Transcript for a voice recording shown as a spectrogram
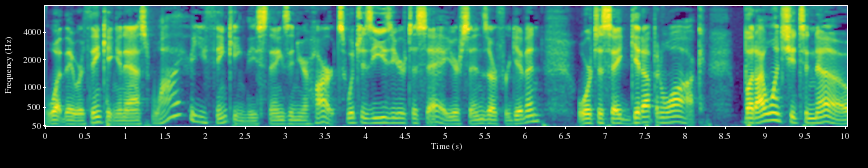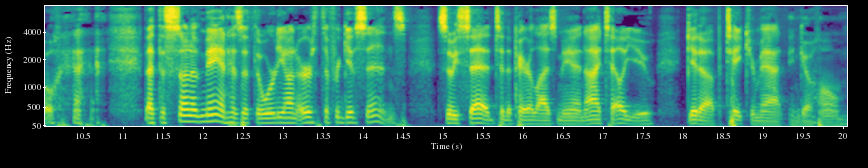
what they were thinking and asked, Why are you thinking these things in your hearts? Which is easier to say, Your sins are forgiven, or to say, Get up and walk? But I want you to know that the Son of Man has authority on earth to forgive sins. So he said to the paralyzed man, I tell you, get up, take your mat, and go home.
